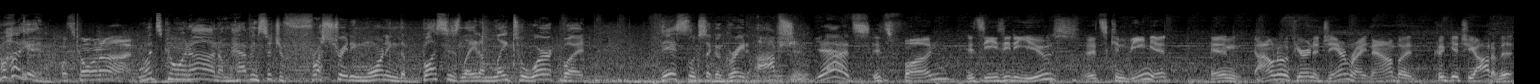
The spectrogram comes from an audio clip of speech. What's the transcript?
Ryan, What's going on? what's going on? I'm having such a frustrating morning. The bus is late. I'm late to work, but this looks like a great option. Yeah, it's it's fun. It's easy to use. It's convenient. And I don't know if you're in a jam right now, but could get you out of it.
